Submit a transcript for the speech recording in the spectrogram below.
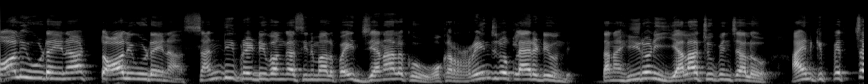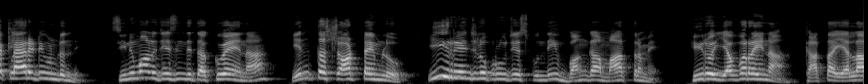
బాలీవుడ్ అయినా టాలీవుడ్ అయినా సందీప్ రెడ్డి వంగ సినిమాలపై జనాలకు ఒక రేంజ్లో క్లారిటీ ఉంది. తన హీరోని ఎలా చూపించాలో ఆయనకి పిచ్చ క్లారిటీ ఉంటుంది. సినిమాలు చేసింది తక్కువే అయినా ఎంత షార్ట్ టైంలో ఈ రేంజ్లో ప్రూవ్ చేసుకుంది వంగ మాత్రమే. హీరో ఎవరైనా కథ ఎలా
